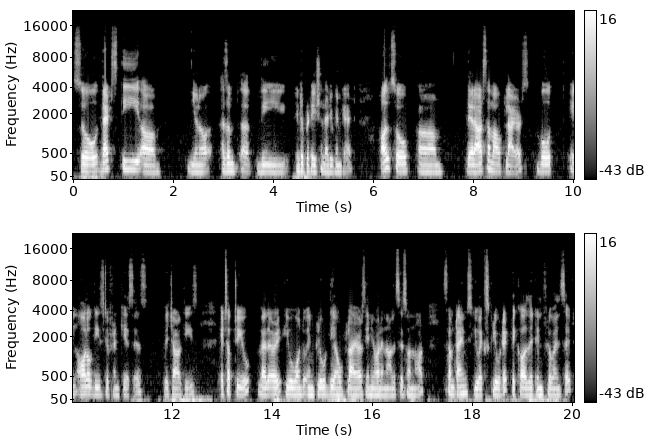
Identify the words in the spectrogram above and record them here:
So that's the uh, you know as uh, the interpretation that you can get. Also um, there are some outliers both in all of these different cases which are these. It's up to you whether you want to include the outliers in your analysis or not. Sometimes you exclude it because it influences it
